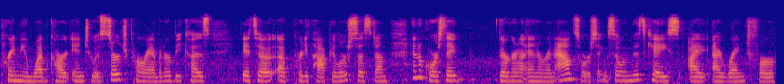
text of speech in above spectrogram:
Premium Web Cart into a search parameter because it's a, a pretty popular system, and of course they they're going to enter in outsourcing. So in this case, I, I ranked for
